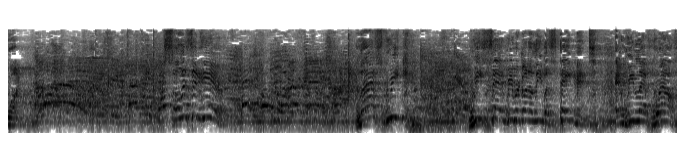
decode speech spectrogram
one. So listen here. Last week, we said we were going to leave a statement, and we left Ralph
